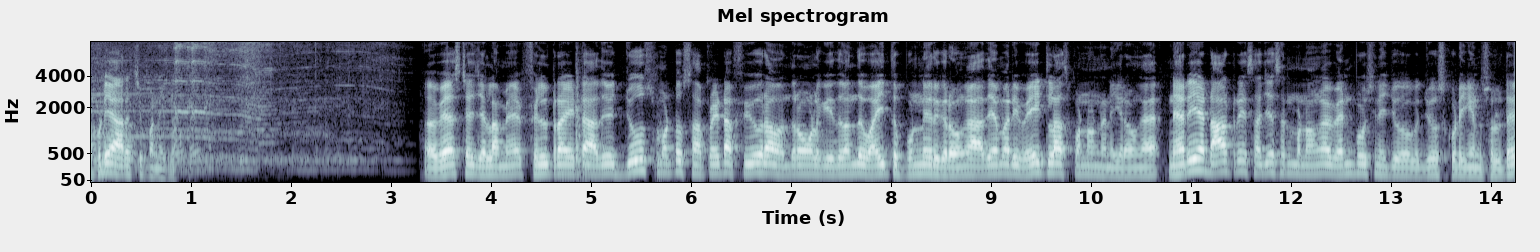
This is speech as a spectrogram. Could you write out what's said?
அப்படியே அரைச்சி பண்ணிக்கலாம். வேஸ்டேஜ் எல்லாமே ஃபில்டர் ஆகிட்டு அதுவே ஜூஸ் மட்டும் செப்பரேட்டாக ஃபியூராக வந்துடும் உங்களுக்கு இது வந்து வயிற்று புண்ணு இருக்கிறவங்க அதே மாதிரி வெயிட் லாஸ் பண்ணணும்னு நினைக்கிறவங்க நிறைய டாக்டரே சஜஷன் பண்ணுவாங்க வெண்பூசணி ஜூ ஜூஸ் குடிங்கன்னு சொல்லிட்டு.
